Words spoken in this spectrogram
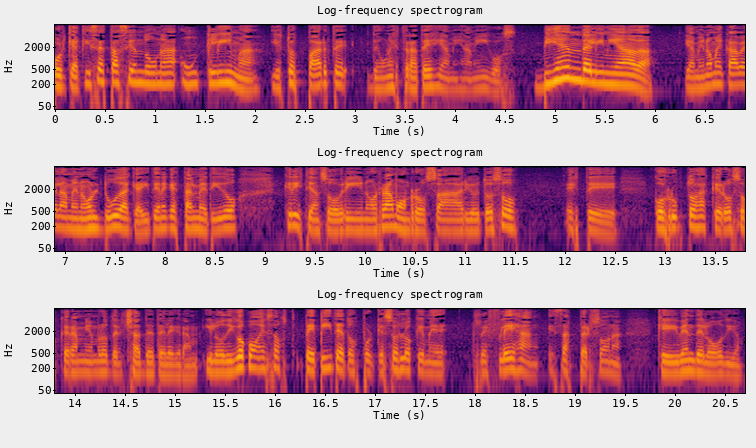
Porque aquí se está haciendo un clima, y esto es parte de una estrategia, mis amigos, bien delineada y a mí no me cabe la menor duda que ahí tiene que estar metido Cristian Sobrino, Ramón Rosario y todos esos este, corruptos asquerosos que eran miembros del chat de Telegram. Y lo digo con esos pepítetos porque eso es lo que me reflejan esas personas que viven del odio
